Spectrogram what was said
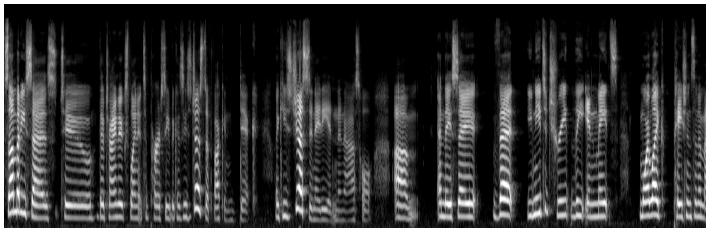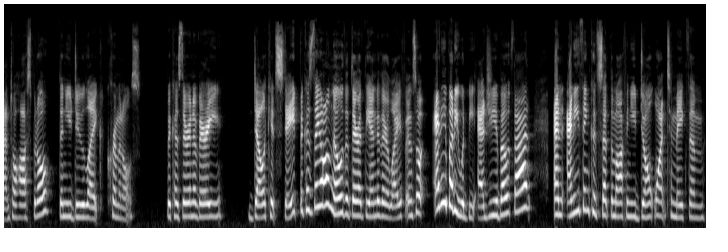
Somebody says to they're trying to explain it to Percy because he's just a fucking dick. Like he's just an idiot and an asshole. Um and they say that you need to treat the inmates more like patients in a mental hospital than you do like criminals because they're in a very delicate state because they all know that they're at the end of their life. And so anybody would be edgy about that. And anything could set them off and you don't want to make them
